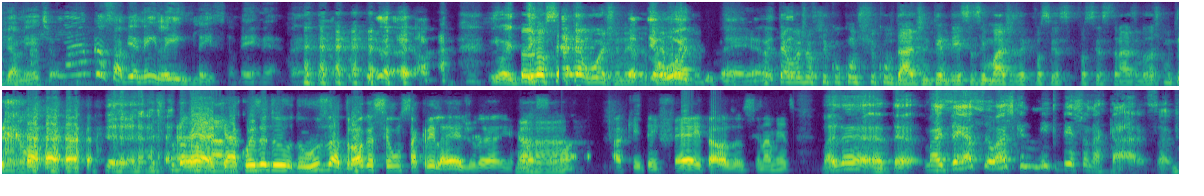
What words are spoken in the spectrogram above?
obviamente. Na época eu sabia nem ler inglês também, né? em 80... Eu não sei até hoje, né? Até, hoje, é, até hoje eu fico com dificuldade de entender essas imagens que vocês, que vocês trazem, mas acho muito legal. é, que é a coisa do, do, uso da droga ser um sacrilégio, né? Em relação a a quem tem fé e tal, os ensinamentos. Mas é, até, mas essa eu acho que ele meio que deixa na cara, sabe?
